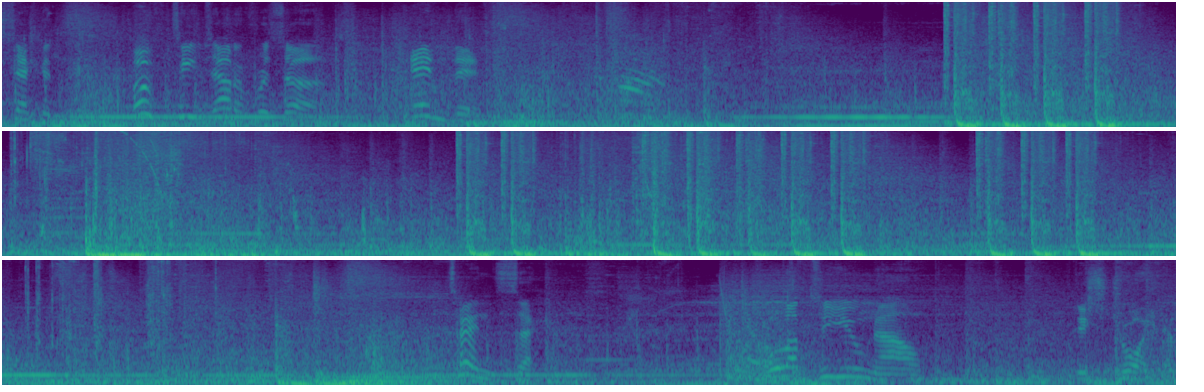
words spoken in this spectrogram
Seconds. Both teams out of reserves. End this. Ten seconds. All up to you now. Destroy them.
